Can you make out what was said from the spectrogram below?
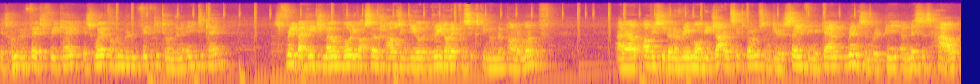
is 133k. It's worth 150 to 180k. It's free by HMO. We've already got a social housing deal agreed on it for £1,600 a month. And I'm obviously going to remortgage that in six months and do the same thing again, rinse and repeat. And this is how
